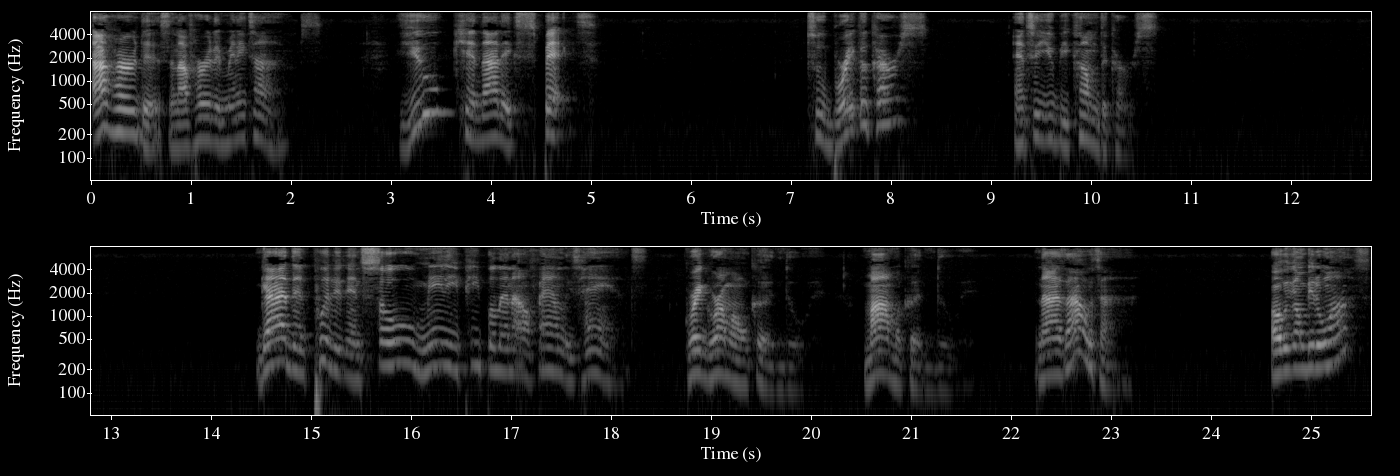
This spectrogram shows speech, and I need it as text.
I've heard this and I've heard it many times. You cannot expect to break a curse until you become the curse. God then put it in so many people in our family's hands. Great grandma couldn't do it. Mama couldn't do it. Now it's our time. Are we gonna be the ones?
